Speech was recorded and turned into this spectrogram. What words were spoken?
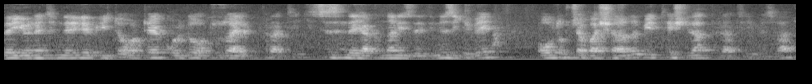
ve yönetimleriyle birlikte ortaya koyduğu 30 aylık pratik. Sizin de yakından izlediğiniz gibi oldukça başarılı bir teşkilat pratiğimiz var.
